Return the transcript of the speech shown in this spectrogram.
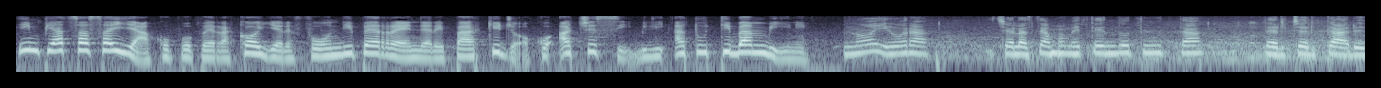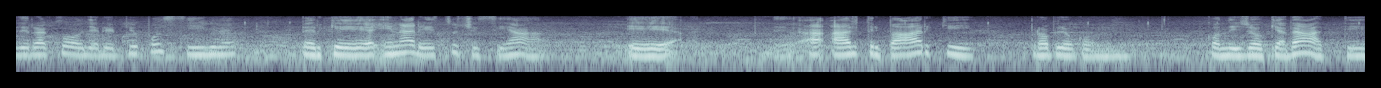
in piazza San Jacopo per raccogliere fondi per rendere i parchi gioco accessibili a tutti i bambini. Noi ora ce la stiamo mettendo tutta per cercare di raccogliere il più possibile perché in Arezzo ci sia e altri parchi proprio con con dei giochi adatti.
